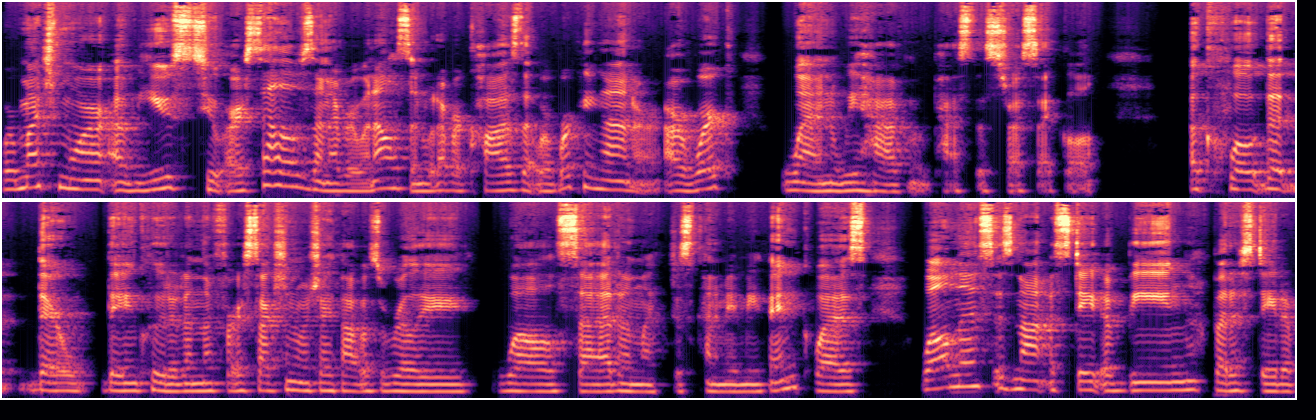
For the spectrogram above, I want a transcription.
We're much more of use to ourselves than everyone else and whatever cause that we're working on or our work when we have moved past the stress cycle. A quote that they they included in the first section, which I thought was really well said and like just kind of made me think was Wellness is not a state of being, but a state of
